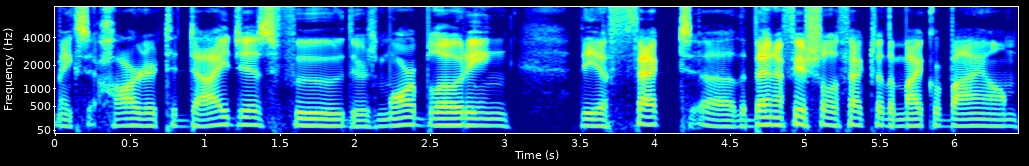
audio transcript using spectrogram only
makes it harder to digest food. There's more bloating. The effect, uh, the beneficial effect of the microbiome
